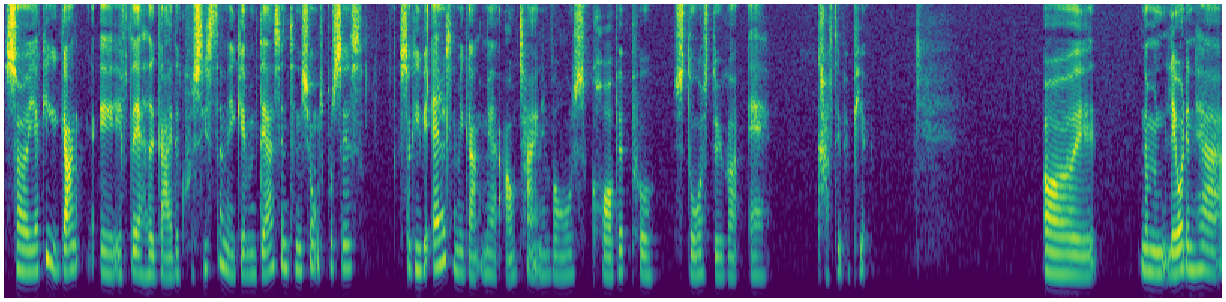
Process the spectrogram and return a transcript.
Så jeg gik i gang, øh, efter jeg havde guidet kursisterne igennem deres intentionsproces. Så gik vi alle sammen i gang med at aftegne vores kroppe på store stykker af kraftigt papir. Og øh, når man laver den her,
